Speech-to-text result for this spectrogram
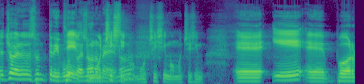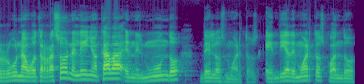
De hecho, es un tributo Sí, enorme. muchísimo, ¿no? muchísimo, muchísimo. Eh, y eh, por una u otra razón, el niño acaba en el mundo de los muertos. En Día de Muertos, cuando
